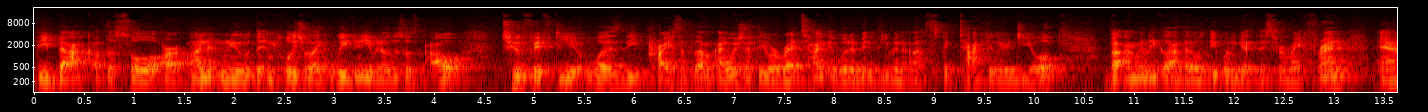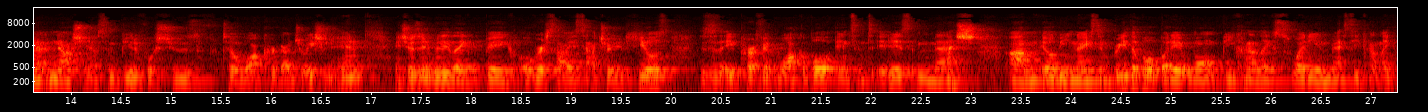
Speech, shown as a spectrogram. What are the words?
The back of the sole are unnew. The employees were like, we didn't even know this was out. 250 was the price of them. I wish that they were red tag. It would have been even a spectacular deal but I'm really glad that I was able to get this for my friend and now she has some beautiful shoes to walk her graduation in. And she doesn't really like big oversized saturated heels. This is a perfect walkable and since it is mesh um, it'll be nice and breathable but it won't be kind of like sweaty and messy kind of like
